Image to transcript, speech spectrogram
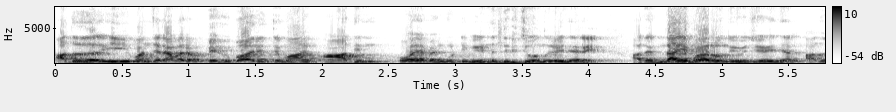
അത് ഈ വഞ്ചനാപരം ബഹുഭാരിത്യമായും ആദ്യം പോയ പെൺകുട്ടി വീണ്ടും തിരിച്ചു വന്നു കഴിഞ്ഞാലേ അതെന്തായി മാറുമെന്ന് ചോദിച്ചു കഴിഞ്ഞാൽ അത്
